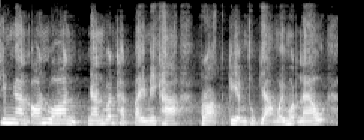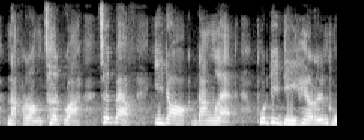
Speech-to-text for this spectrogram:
ทีมงานอ้อนวอนงานวันถัดไปไหมคะ เพราะเตรียมทุกอย่างไว้หมดแล้ว นักร้องเชิดว่ะเชิดแบบอีดอกดังแหละ พูดดีๆ ให้รื่นหู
